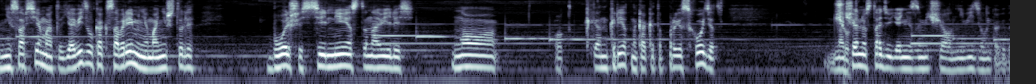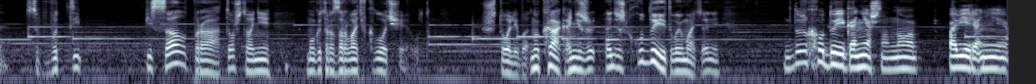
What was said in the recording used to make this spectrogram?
не совсем это. Я видел, как со временем они, что ли, больше, сильнее становились. Но конкретно, как это происходит, Чёрт. начальную стадию я не замечал, не видел никогда. Стоп, вот ты писал про то, что они могут разорвать в клочья вот что-либо. Ну как? Они же, они же худые, твою мать. Они... Да худые, конечно, но поверь, они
